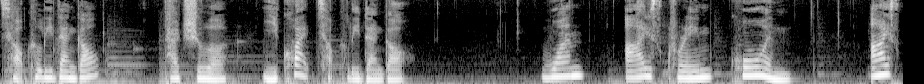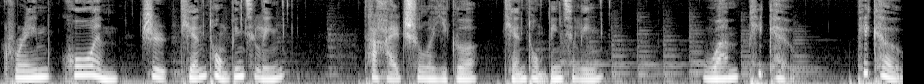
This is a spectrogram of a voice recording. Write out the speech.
巧克力蛋糕，他吃了一块巧克力蛋糕。One ice cream cone, ice cream cone 是甜筒冰淇淋。 他还吃了一个甜筒冰淇淋。One pickle，pickle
